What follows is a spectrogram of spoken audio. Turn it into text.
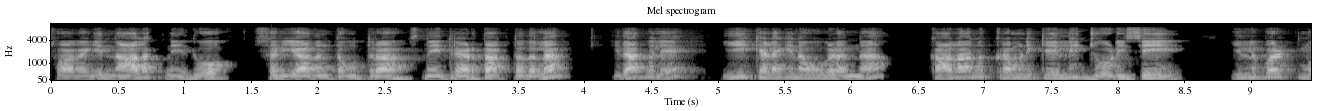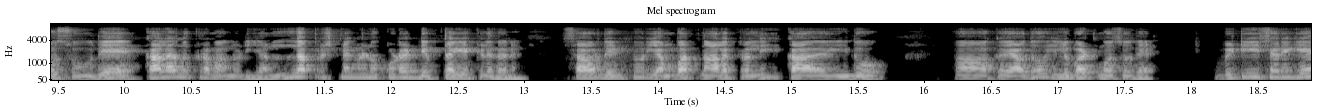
ಸೊ ಹಾಗಾಗಿ ನಾಲ್ಕನೇದು ಸರಿಯಾದಂತ ಉತ್ತರ. ಸ್ನೇಹಿತರೆ, ಅರ್ಥ ಆಗ್ತದಲ್ಲ? ಇದಾದ್ಮೇಲೆ ಈ ಕೆಳಗಿನವುಗಳನ್ನ ಕಾಲಾನುಕ್ರಮಣಿಕೆಯಲ್ಲಿ ಜೋಡಿಸಿ ಇಲ್ಬರ್ಟ್ ಮಸೂದೆ ಕಾಲಾನುಕ್ರಮ. ನೋಡಿ, ಎಲ್ಲ ಪ್ರಶ್ನೆಗಳನ್ನು ಕೂಡ ಡೆಪ್ತ್ ಆಗಿ ಕೇಳಿದಾನೆ. ಸಾವಿರದ ಎಂಟುನೂರ ಎಂಬತ್ನಾಲ್ಕರಲ್ಲಿ ಕಾ, ಇದು ಯಾವುದು? ಇಲ್ಬರ್ಟ್ ಮಸೂದೆ. ಬ್ರಿಟಿಷರಿಗೆ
